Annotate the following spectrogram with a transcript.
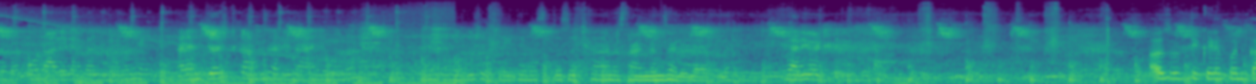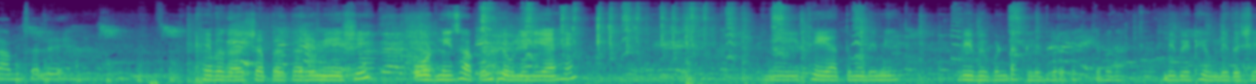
हां कोण आलेला का म्हणून कारण जस्ट काम झालेलं आहे म्हणून. बघू शकता इथे मस्त असं छान असं अंगण झालेलं आहे आपलं. भारी वाटतं एकदम. अजून तिकडे पण काम चालू आहे. हे बघा अशा प्रकारे मी अशी ओढणी झाकून ठेवलेली आहे. मी इथे आतमध्ये मी बिबे पण टाकलेत बरं का. हे बघा बिबे ठेवलेत असे.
